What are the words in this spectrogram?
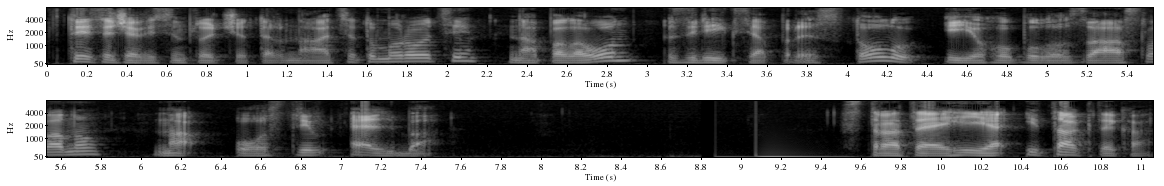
В 1814 році Наполеон зрікся престолу і його було заслано на острів Ельба. Стратегія і тактика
